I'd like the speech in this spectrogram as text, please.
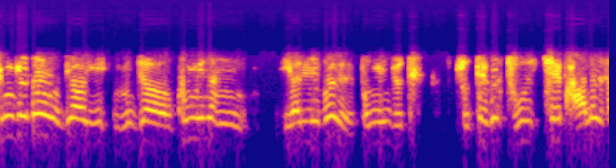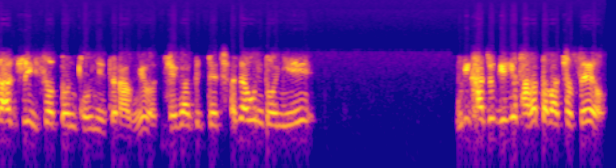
중계동 저, 이, 저 국민은 연립을 국민주택 주택을 두 채 반을 살 수 있었던 돈이더라고요. 제가 그때 찾아온 돈이 우리 가족에게 다 갖다 바쳤어요.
